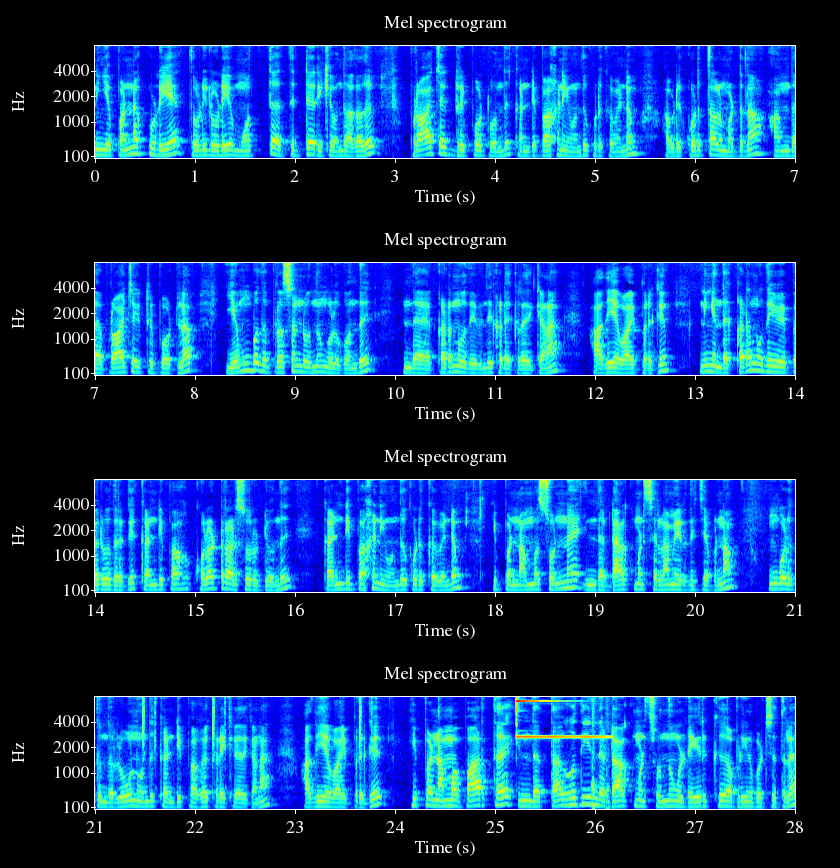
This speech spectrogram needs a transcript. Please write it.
நீங்கள் பண்ணக்கூடிய தொழிலுடைய மொத்த திட்டறிக்கை வந்து அதாவது ப்ராஜெக்ட் ரிப்போர்ட் வந்து கண்டிப்பாக நீங்கள் வந்து கொடுக்க வேண்டும். அப்படி கொடுத்தால் மட்டும்தான் அந்த ப்ராஜெக்ட் ரிப்போர்ட்டில் எண்பது பர்சன்ட் வந்து உங்களுக்கு வந்து இந்த கடன் உதவி வந்து கிடைக்கிறதுக்கான அதே வாய்ப்பு இருக்குது நீங்கள் இந்த கடன் உதவியை பெறுவதற்கு கண்டிப்பாக கொலட்ரால் சூரிட்டி வந்து கண்டிப்பாக நீ வந்து கொடுக்க வேண்டும். இப்போ நம்ம சொன்ன இந்த டாக்குமெண்ட்ஸ் எல்லாமே இருந்துச்சு அப்படின்னா உங்களுக்கு இந்த லோன் வந்து கண்டிப்பாக கிடைக்கிறதுக்கான அதிக வாய்ப்பு இருக்குது இப்போ நம்ம பார்த்த இந்த தகுதி இந்த டாக்குமெண்ட்ஸ் வந்து உங்கள்கிட்ட இருக்குது அப்படிங்கிற பட்சத்தில்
